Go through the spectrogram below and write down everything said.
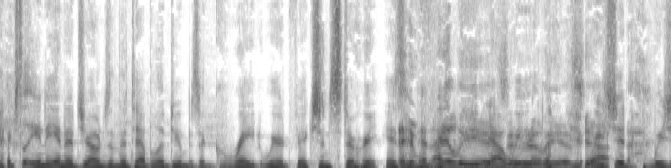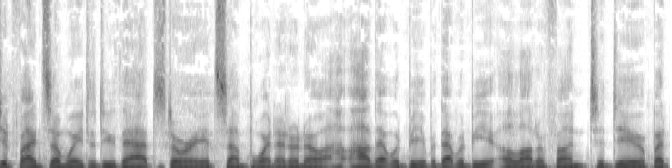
Actually, Indiana Jones and the Temple of Doom is a great weird fiction story. Isn't it, it really I, is. Yeah, we, it really is. Yeah. We should we should find some way to do that story at some point. I don't know how, how that would be, but that would be a lot of fun to do. But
